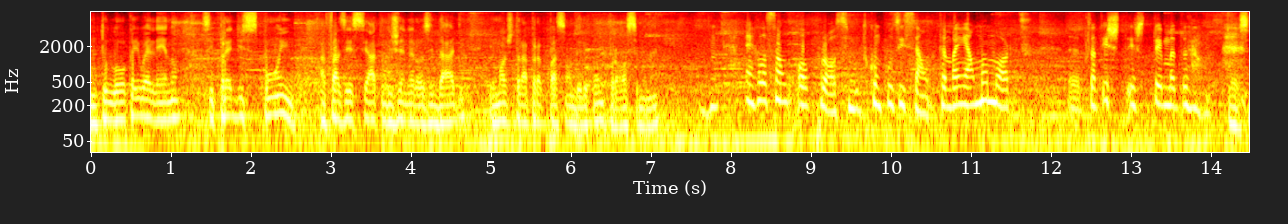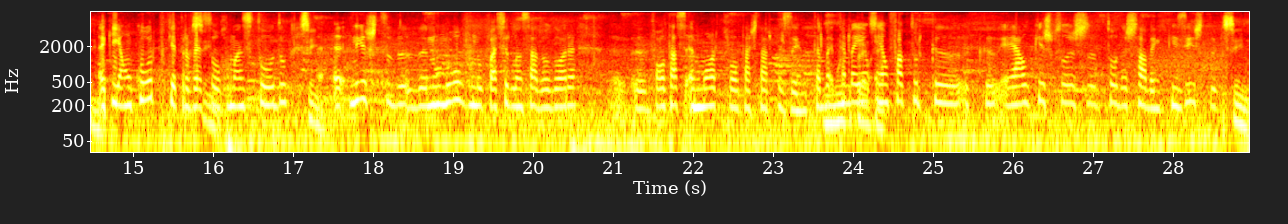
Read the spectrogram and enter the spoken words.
muito louca e o Heleno se predispõe a fazer esse ato de generosidade e mostrar a preocupação dele com o próximo. Né? Em relação ao próximo, de composição, também há uma morte portanto, este, este tema de. É, aqui há um corpo que atravessa sim. o romance todo. Sim. Uh, neste, de, de, no novo, no que vai ser lançado agora, uh, volta a, a morte volta a estar presente. Também, também presente. É, é, um factor que, que, é algo que as pessoas todas sabem que existe, que sim.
